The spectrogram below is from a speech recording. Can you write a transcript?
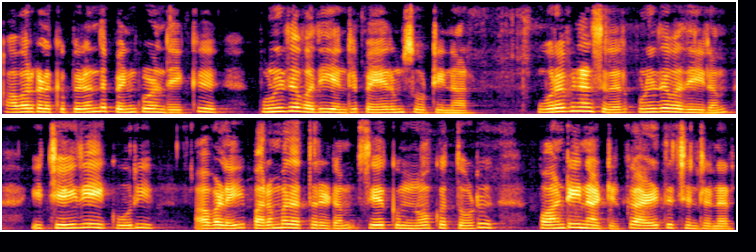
அவர்களுக்கு பிறந்த பெண் குழந்தைக்கு புனிதவதி என்று பெயரும் சூட்டினார். உறவினர் சிலர் புனிதவதியிடம் இச்செய்தியை கூறி அவளை பரமதத்தரிடம் சேர்க்கும் நோக்கத்தோடு பாண்டிய நாட்டிற்கு அழைத்துச் சென்றனர்.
